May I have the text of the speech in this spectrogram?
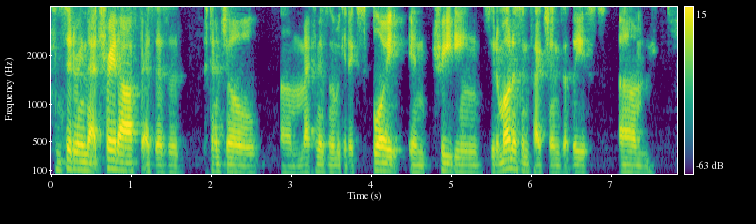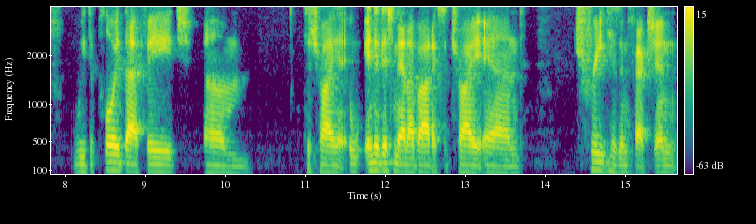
considering that trade-off as, as a potential um, mechanism that we could exploit in treating pseudomonas infections at least um, we deployed that phage um, to try, in addition to antibiotics, to try and treat his infection.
